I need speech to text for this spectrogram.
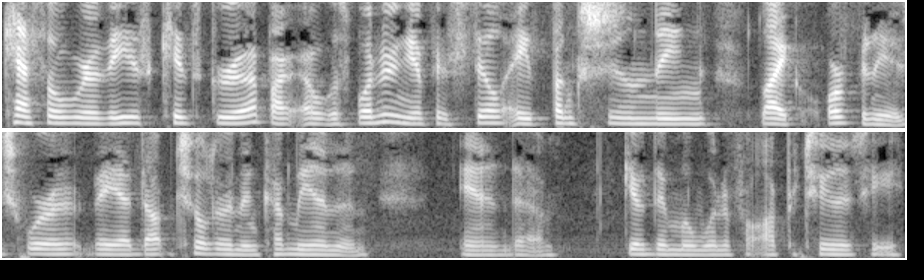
castle where these kids grew up, I, I was wondering if it's still a functioning like orphanage where they adopt children and come in and, and um, give them a wonderful opportunity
